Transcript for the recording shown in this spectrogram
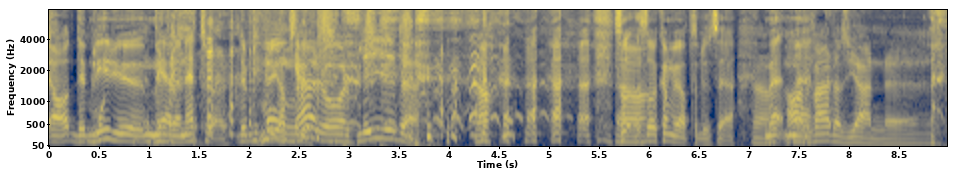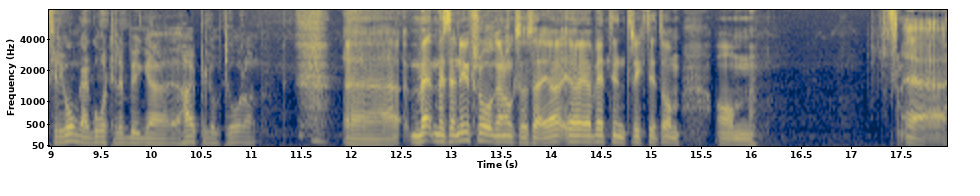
Ja, det blir ju mer än ett rör. Det blir Många absolut. rör blir det. Ja. Så, Ja. så kan vi absolut säga. Ja. Men- All men- världens järntillgångar går till att bygga Hyperloop till Åland. Eh, men, men sen är ju frågan också så här, jag, jag, jag vet inte riktigt om, om eh, eh,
